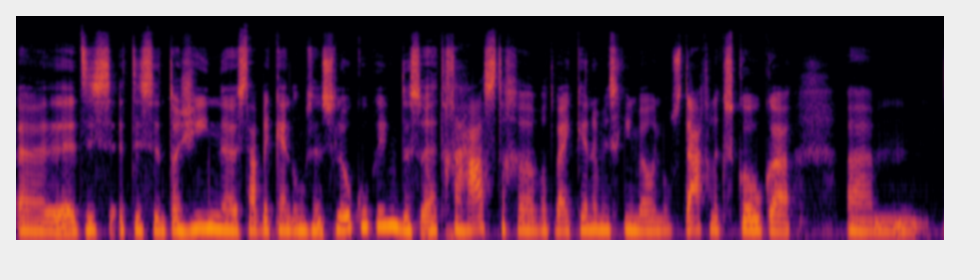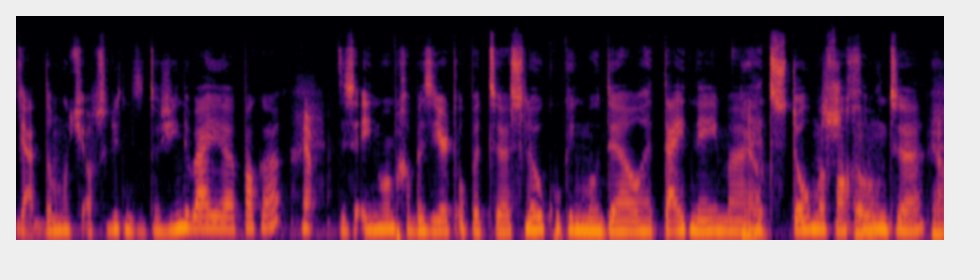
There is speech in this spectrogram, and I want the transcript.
het, is, het is een tagine, staat bekend om zijn slow cooking. Dus het gehaastige wat wij kennen misschien wel in ons dagelijks koken... Um, ja, dan moet je absoluut niet de tagine erbij uh, pakken. Ja. Het is enorm gebaseerd op het uh, slow cooking model, het tijd nemen, het stomen van groenten. Ja.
